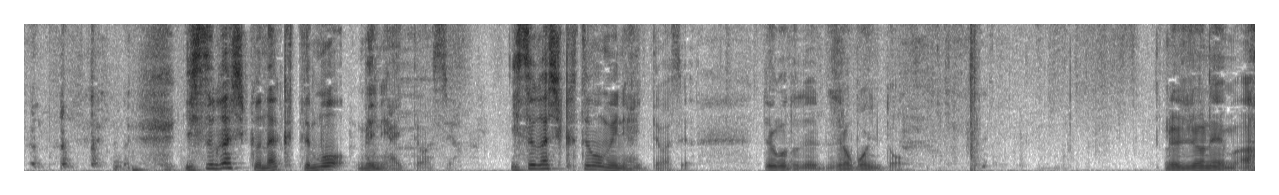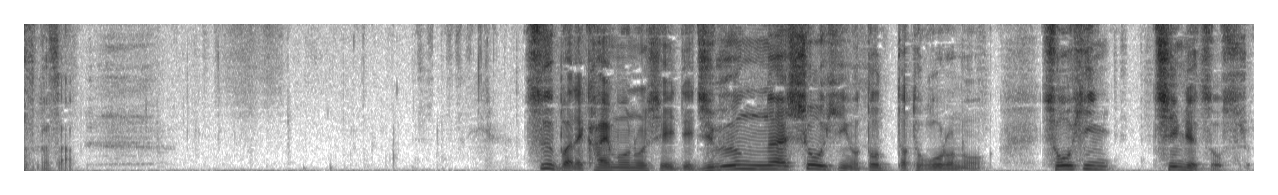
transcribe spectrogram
忙しくなくても目に入ってますよ。忙しくても目に入ってますよ。ということで、0ポイント。ラジオネーム、あすかさん。スーパーで買い物をしていて、自分が商品を取ったところの商品陳列をする。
